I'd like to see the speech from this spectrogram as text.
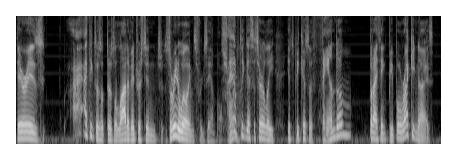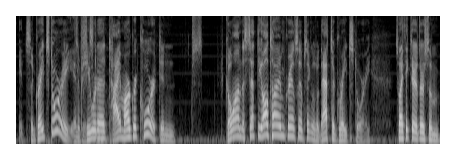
there is, I I think there's a, there's a lot of interest in Serena Williams, for example. I don't think necessarily it's because of fandom, but I think people recognize it's a great story. And if she were to tie Margaret Court and go on to set the all-time Grand Slam singles, record, that's a great story. So I think there, there's some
